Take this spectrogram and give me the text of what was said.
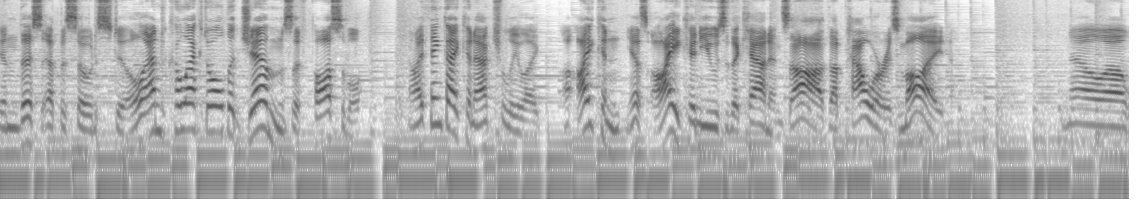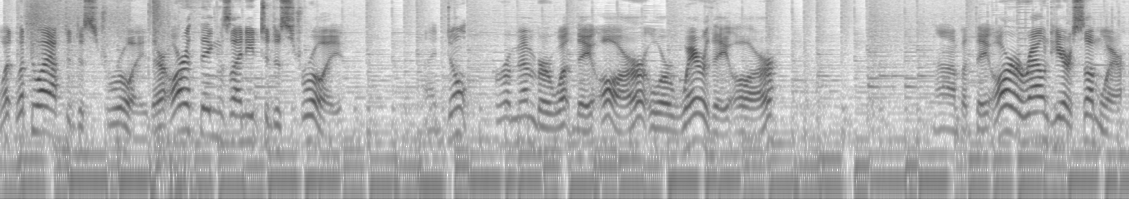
in this episode still, and collect all the gems if possible. I think I can actually, like, I can, yes, I can use the cannons. Ah, the power is mine. Now, uh, what, what do I have to destroy? There are things I need to destroy. Don't remember what they are or where they are. Uh, but they are around here somewhere.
